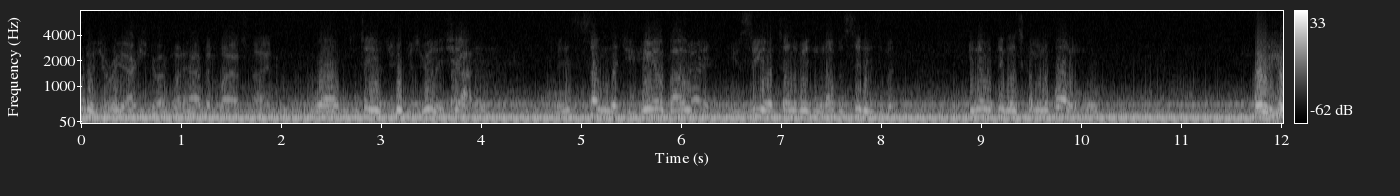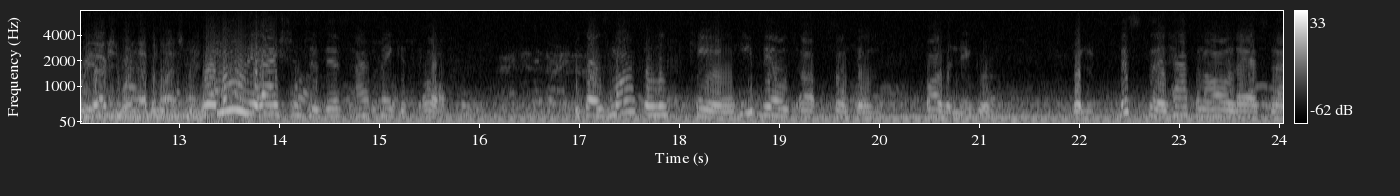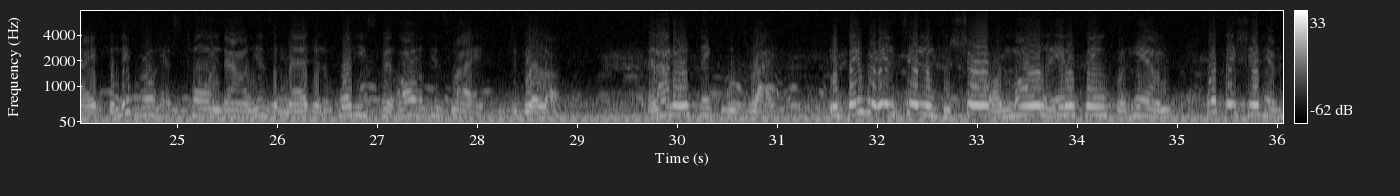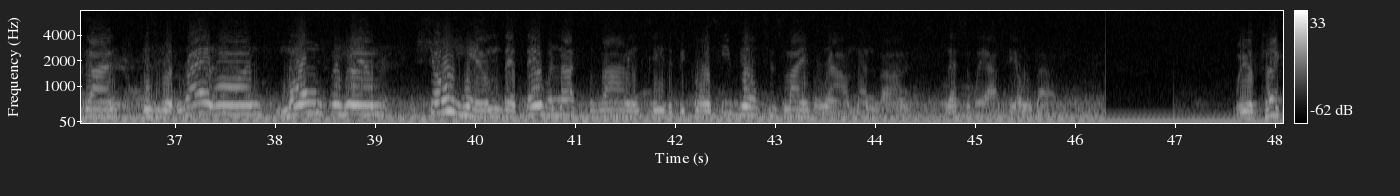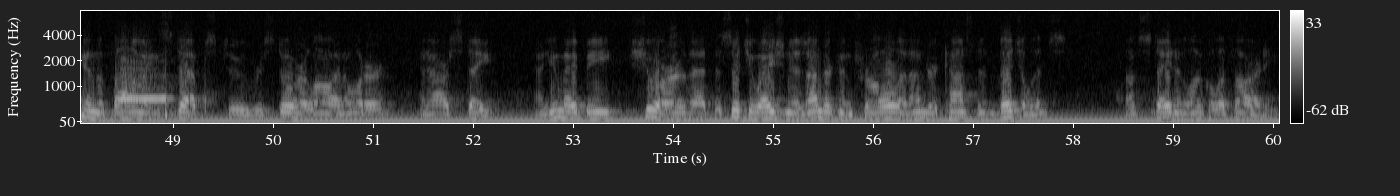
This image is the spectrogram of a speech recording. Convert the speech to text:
What is your reaction to what happened last night? Well, to tell you the truth, it's really shocking. I mean, this is something that you hear about, you see on television in other cities, but you never think it's coming to Baltimore. What is your reaction to what happened last night? Well, my reaction to this, I think it's awful. Because Martin Luther King, he built up something for the Negro. But this that happened all last night, the Negro has torn down his imagination of what he spent all of his life to build up. And I don't think it was right. If they were intending to show or moan or anything for him, what they should have done is went right on, moan for him, show him that they were not for violence either because he built his life around nonviolence. That's the way I feel about it. We have taken the following steps to restore law and order in our state. And you may be sure that the situation is under control and under constant vigilance of state and local authorities.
